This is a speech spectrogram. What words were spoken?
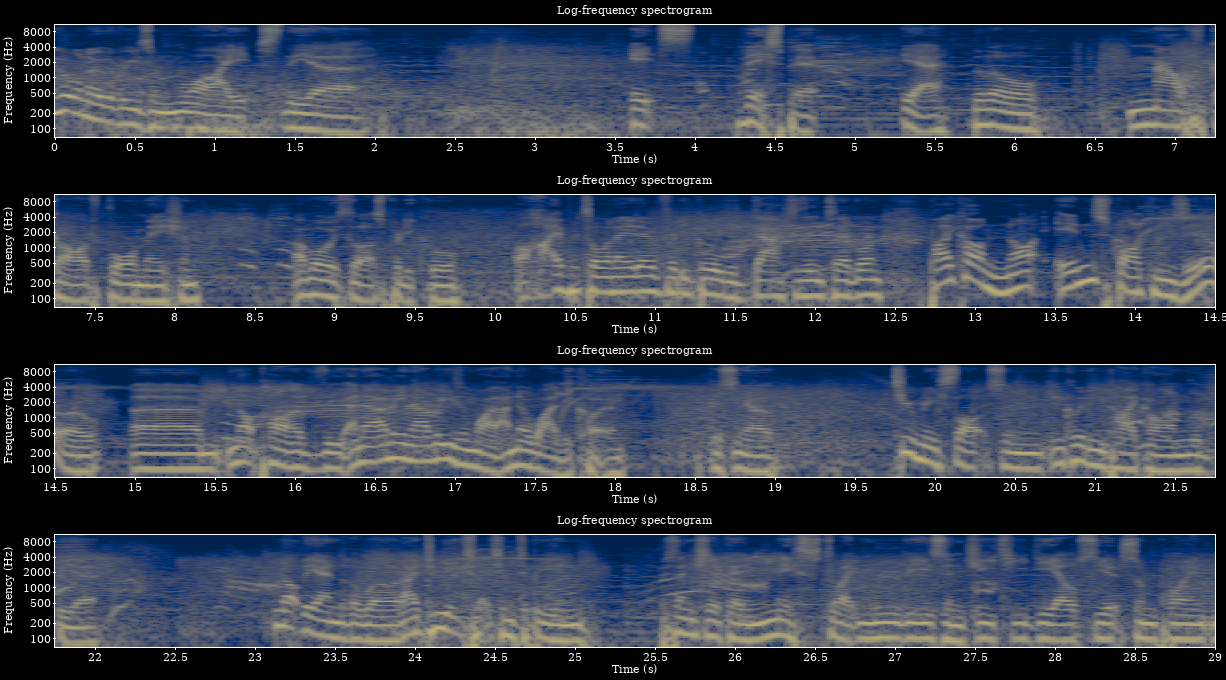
we all know the reason why. It's the, uh, it's this bit. Yeah, the little mouth guard formation. I've always thought that's pretty cool. Or Hyper Tornado, pretty cool. He just dashes into everyone. Pikkon not in Sparking Zero. Um, not part of the. And I mean, a reason why I know why they cut him because you know, too many slots and including Pikkon would be a not the end of the world. I do expect him to be in potentially like a missed like movies and GT DLC at some point.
